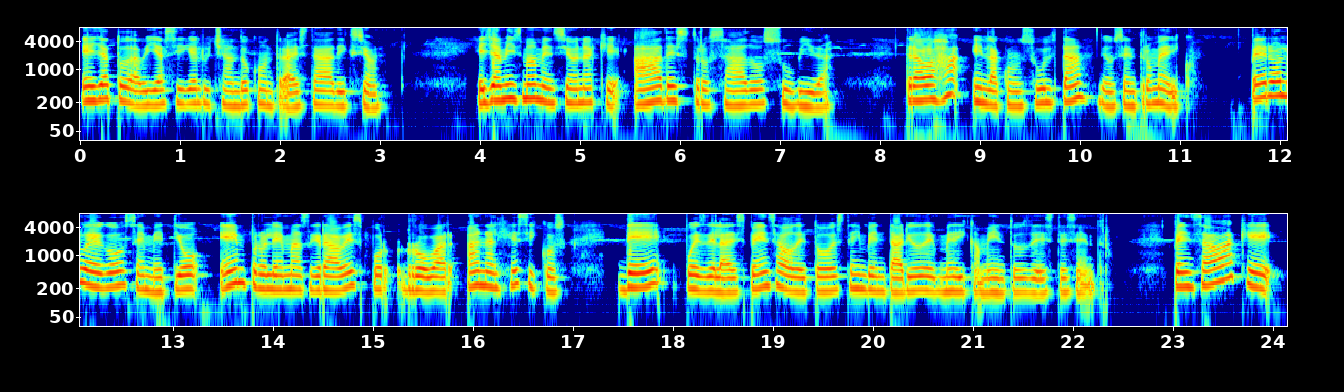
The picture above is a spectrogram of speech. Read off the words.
ella todavía sigue luchando contra esta adicción. Ella misma menciona que ha destrozado su vida Trabaja en la consulta de un centro médico, pero luego se metió en problemas graves por robar analgésicos de pues de la despensa o de todo este inventario de medicamentos de este centro. Pensaba que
